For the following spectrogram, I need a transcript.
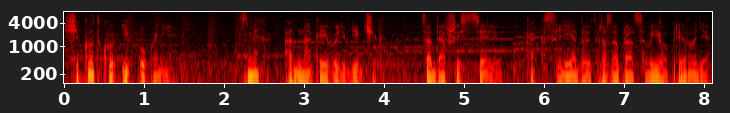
щекотку и пуканье. Смех, однако, его любимчик. Задавшись целью, как следует разобраться в его природе,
